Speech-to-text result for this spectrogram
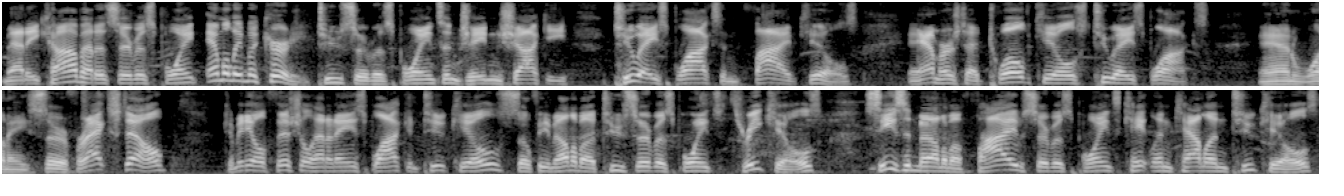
Maddie Cobb had a service point. Emily McCurdy, two service points. And Jaden Shockey, two ace blocks and five kills. Amherst had 12 kills, two ace blocks, and one ace serve. For Axtell, Camille Fischel had an ace block and two kills. Sophie Melima, two service points, three kills. Season Melima, five service points. Caitlin Callan, two kills.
